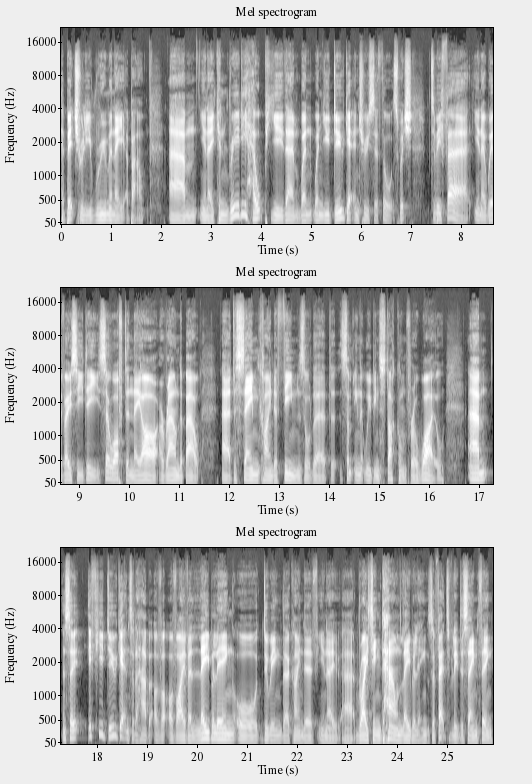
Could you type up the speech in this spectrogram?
habitually ruminate about um, you know can really help you then when when you do get intrusive thoughts which to be fair you know with ocd so often they are around about uh, the same kind of themes or the, the, something that we've been stuck on for a while. Um, and so, if you do get into the habit of, of either labeling or doing the kind of, you know, uh, writing down labeling, it's effectively the same thing.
